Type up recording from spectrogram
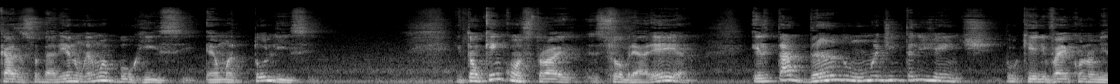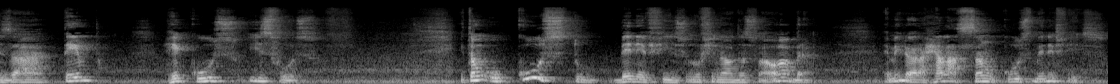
casas sobre areia não é uma burrice, é uma tolice. Então, quem constrói sobre areia, ele está dando uma de inteligente, porque ele vai economizar tempo, recurso e esforço. Então, o custo-benefício no final da sua obra é melhor, a relação custo-benefício.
